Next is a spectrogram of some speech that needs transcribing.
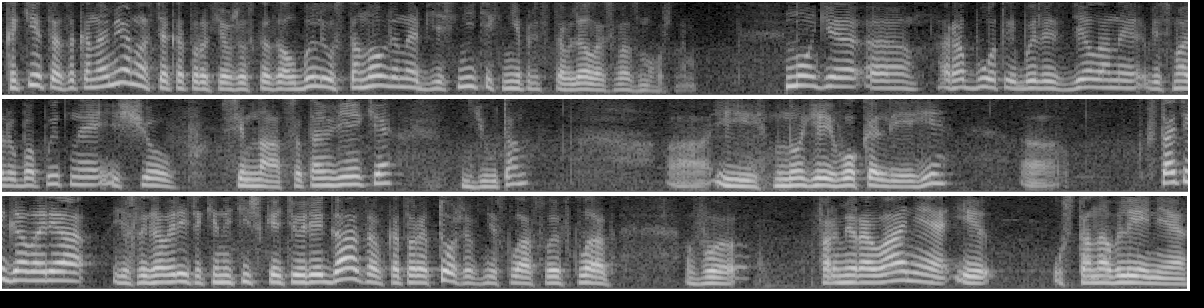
Какие-то закономерности, о которых я уже сказал, были установлены, объяснить их не представлялось возможным. Многие э, работы были сделаны весьма любопытные еще в 17 веке. Ньютон и многие его коллеги. Э, кстати говоря, если говорить о кинетической теории газов, которая тоже внесла свой вклад в формирование и установление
